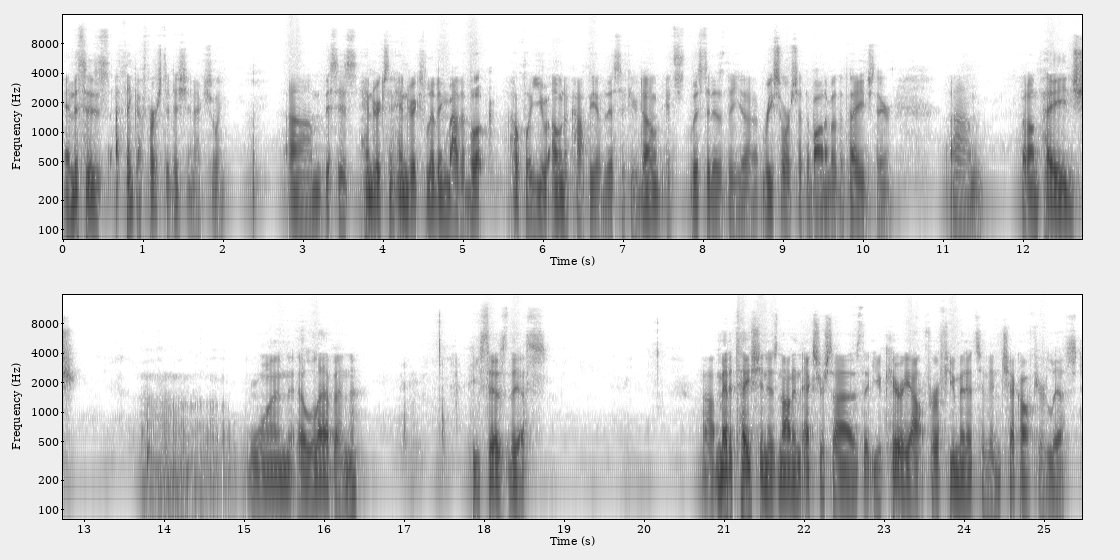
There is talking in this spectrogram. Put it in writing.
and this is, I think, a first edition actually. Um, this is Hendricks and Hendricks Living by the Book. Hopefully, you own a copy of this. If you don't, it's listed as the uh, resource at the bottom of the page there. Um, but on page uh, 111, he says this uh, Meditation is not an exercise that you carry out for a few minutes and then check off your list.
